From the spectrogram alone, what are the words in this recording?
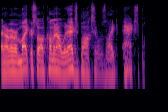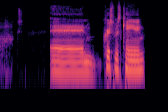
and I remember Microsoft coming out with Xbox, and it was like, Xbox. And Christmas came,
